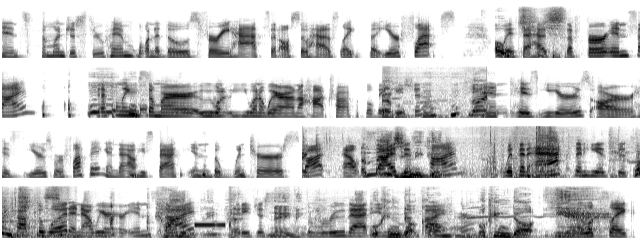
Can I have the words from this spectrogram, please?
and someone just threw him one of those furry hats that also has like the ear flaps Oh, with that has the fur inside definitely somewhere we want, you want to wear on a hot tropical Travel. vacation mm-hmm. Like- and his ears are his ears were flapping and now he's back in the winter spot outside Amazingly this good. time with an axe and he has just oh, chopped the wood and now we are inside bleep but it. he just naming. threw that into the Booking.com. fire Booking. Dot. and Yeah. it looks like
